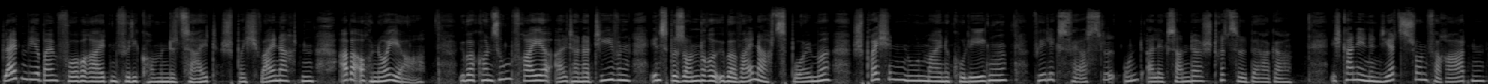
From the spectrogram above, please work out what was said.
Bleiben wir beim Vorbereiten für die kommende Zeit, sprich Weihnachten, aber auch Neujahr. Über konsumfreie Alternativen, insbesondere über Weihnachtsbäume, sprechen nun meine Kollegen Felix Ferstel und Alexander Stritzelberger. Ich kann Ihnen jetzt schon verraten,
